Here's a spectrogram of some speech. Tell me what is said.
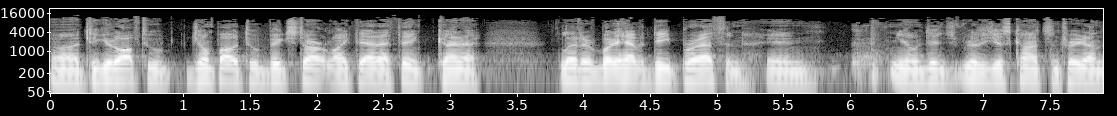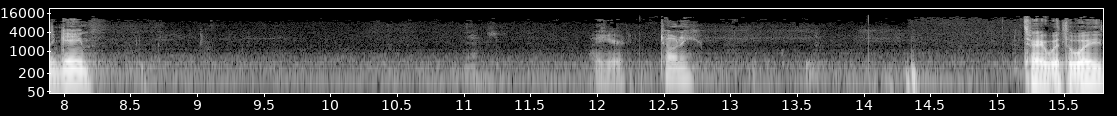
uh, to get off to jump out to a big start like that, I think kind of let everybody have a deep breath and and you know didn't really just concentrate on the game. Right here, Tony. Terry, with the way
